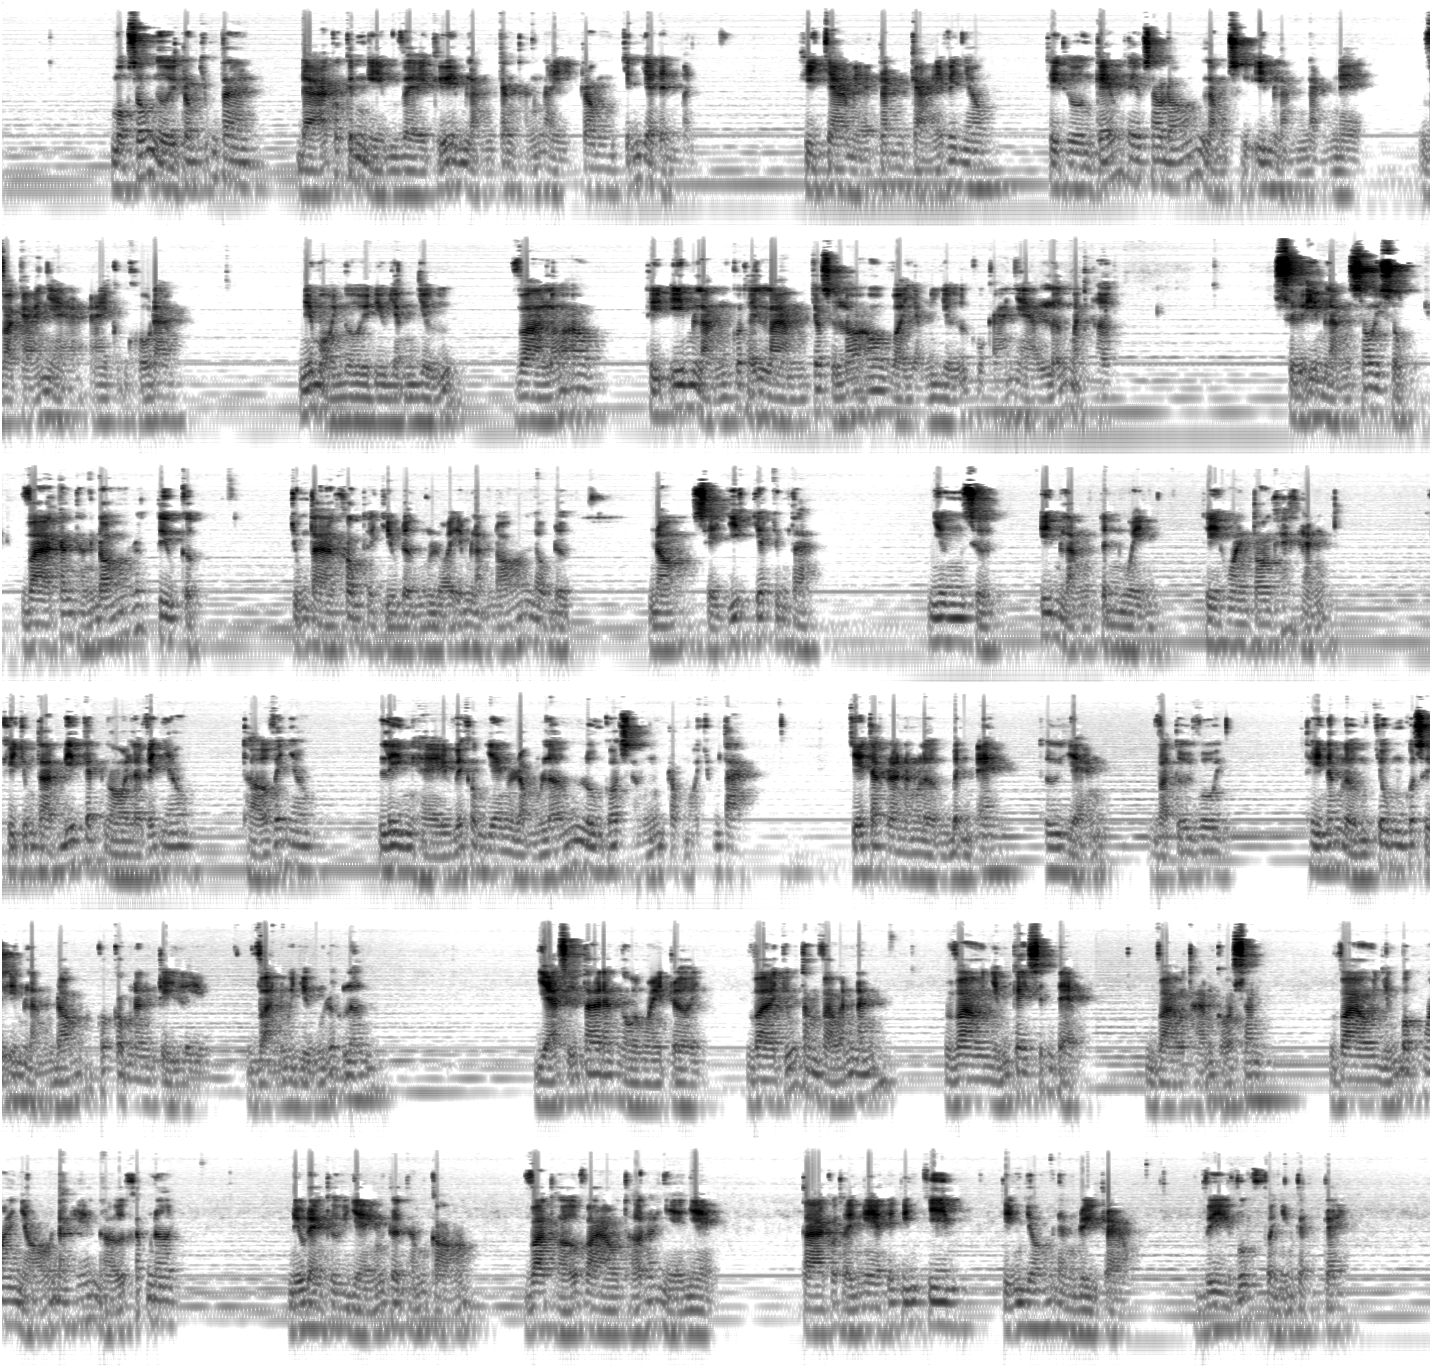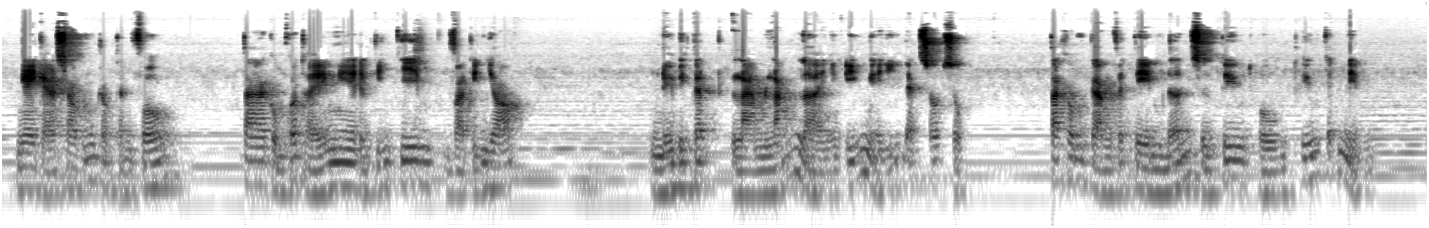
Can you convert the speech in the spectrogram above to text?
Một số người trong chúng ta đã có kinh nghiệm về kiểu im lặng căng thẳng này trong chính gia đình mình. Khi cha mẹ tranh cãi với nhau, thì thường kéo theo sau đó là một sự im lặng nặng nề và cả nhà ai cũng khổ đau. Nếu mọi người đều giận dữ và lo âu, thì im lặng có thể làm cho sự lo âu và giận dữ của cả nhà lớn mạnh hơn. Sự im lặng sôi sục và căng thẳng đó rất tiêu cực. Chúng ta không thể chịu đựng loại im lặng đó lâu được. Nó sẽ giết chết chúng ta. Nhưng sự im lặng tình nguyện thì hoàn toàn khác hẳn. Khi chúng ta biết cách ngồi lại với nhau, thở với nhau liên hệ với không gian rộng lớn luôn có sẵn trong mỗi chúng ta. Chế tác ra năng lượng bình an, thư giãn và tươi vui. Thì năng lượng chung của sự im lặng đó có công năng trị liệu và nuôi dưỡng rất lớn. Giả sử ta đang ngồi ngoài trời và chú tâm vào ánh nắng, vào những cây xinh đẹp, vào thảm cỏ xanh, vào những bông hoa nhỏ đang hé nở khắp nơi. Nếu đang thư giãn trên thảm cỏ và thở vào, thở ra nhẹ nhàng. Ta có thể nghe thấy tiếng chim, tiếng gió đang rì rào, vi vút vào những cành cây. Ngay cả sống trong thành phố, ta cũng có thể nghe được tiếng chim và tiếng gió. Nếu biết cách làm lắng lời những ý nghĩ đang xối sục, ta không cần phải tìm đến sự tiêu thụ thiếu chánh niệm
